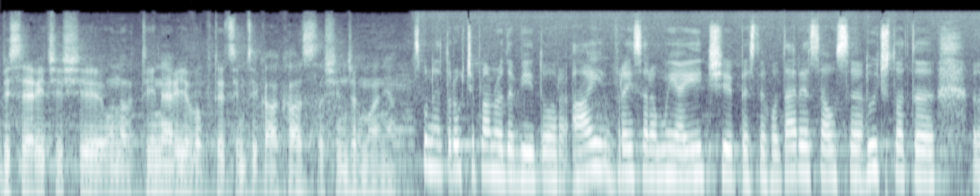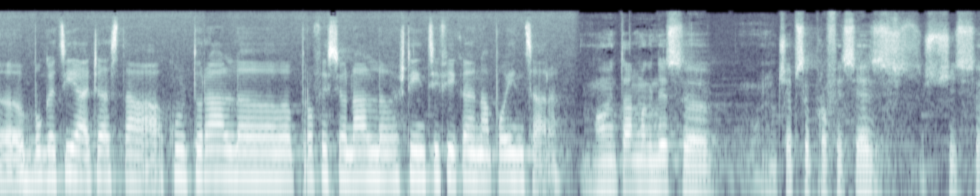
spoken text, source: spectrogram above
bisericii și unor tineri, vă puteți simți ca acasă și în Germania. Spune, te rog, ce planuri de viitor ai? Vrei să rămâi aici peste hotare sau să duci toată uh, bogăția aceasta culturală, profesională, științifică înapoi în țară? Momentan mă gândesc să încep să profesez și să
